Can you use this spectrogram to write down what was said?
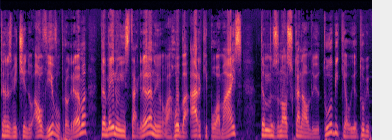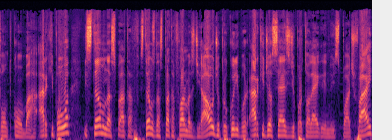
transmitindo ao vivo o programa, também no Instagram, no arroba arquipoa mais, temos o nosso canal no YouTube, que é o youtube.com.br arquipoa. Estamos nas, plata estamos nas plataformas de áudio, procure por Arquidiocese de Porto Alegre no Spotify.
